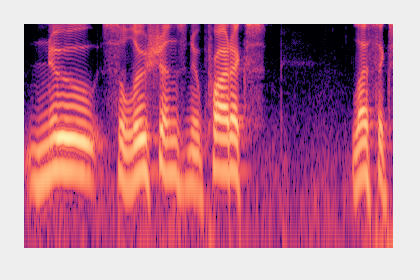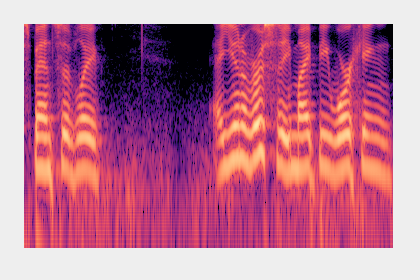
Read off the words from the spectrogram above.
new solutions, new products, less expensively. A university might be working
